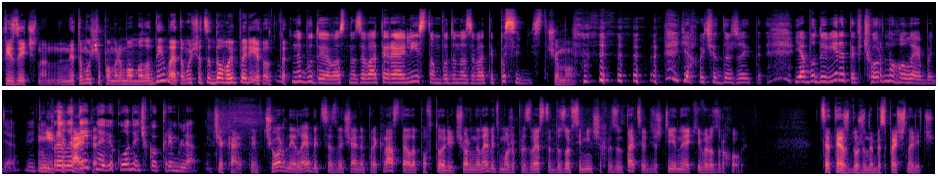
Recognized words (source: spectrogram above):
фізично. Не тому, що помремо молодими, а тому, що це довгий період. От не буду я вас називати реалістом, буду називати песимістом. Чому? Я хочу дожити. Я буду вірити в чорного лебедя, який Ні, прилетить чекайте. на віконечко Кремля. Чекайте, чорний лебедь це звичайно прекрасно, але повторюю, чорний лебедь може призвести до зовсім інших результатів, ніж ті, на які ви розраховуєте. Це теж дуже небезпечна річ.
